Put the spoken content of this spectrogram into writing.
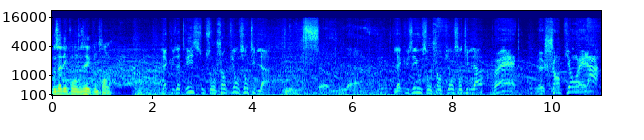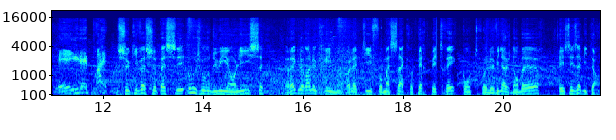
Vous allez, com- vous allez comprendre. L'accusatrice ou son champion sont-ils là? Nous sommes là. L'accusé ou son champion sont-ils là? Ouais, le champion est là et il est prêt. Ce qui va se passer aujourd'hui en lice réglera le crime relatif au massacre perpétré contre le village d'Amber et ses habitants.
